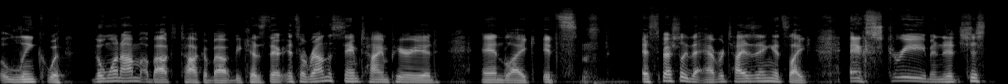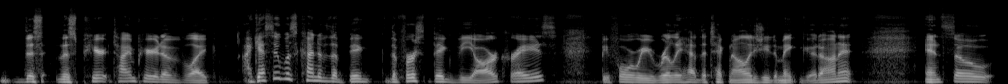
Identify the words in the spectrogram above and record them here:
link with the one I'm about to talk about because there it's around the same time period and like it's especially the advertising, it's like extreme and it's just this this period time period of like I guess it was kind of the big the first big VR craze before we really had the technology to make good on it. And so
